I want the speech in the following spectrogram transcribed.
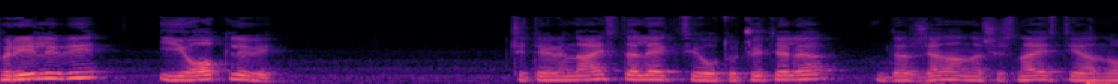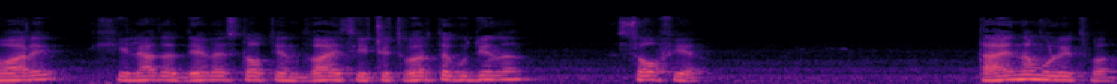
Приливи и отливи 14-та лекция от учителя, държана на 16 януари 1924 г. София Тайна молитва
